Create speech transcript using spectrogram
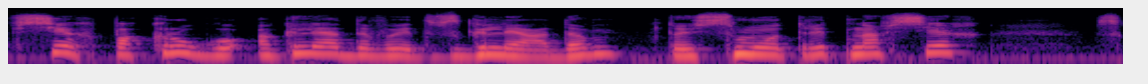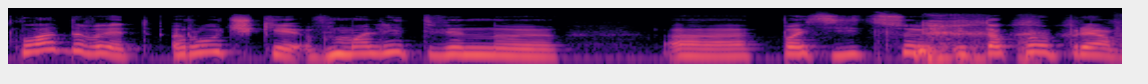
всех по кругу оглядывает взглядом, то есть смотрит на всех, складывает ручки в молитвенную э, позицию и такой прям,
